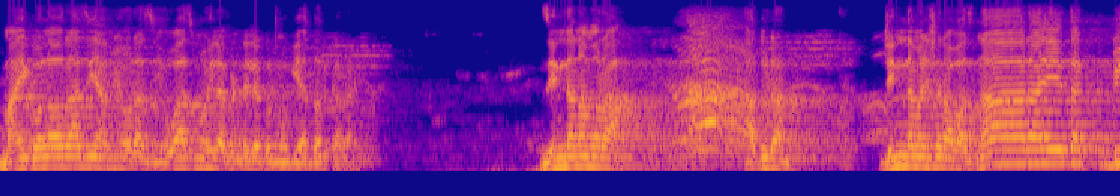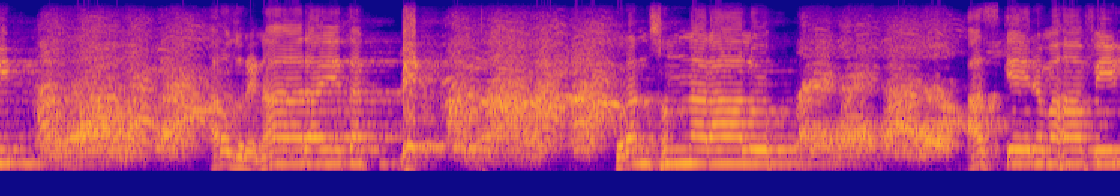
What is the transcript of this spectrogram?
মাইকলাও রাজি, আমিও রাজি। ওয়াজ মহিলা প্যান্ডেলে করব গিয়া, দরকার হয়। জিন্দা না মরা? হাত জিন্দা মানুষের আওয়াজ, নারায়ে তাকবীর। আরও জোরে, নারায়ে তাকবীর। কোরআন সুন্নার আলো। আজকের মাহফিল।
